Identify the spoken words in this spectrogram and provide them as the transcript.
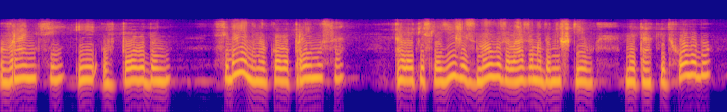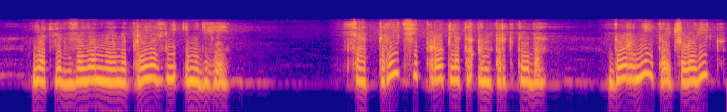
Вранці і в полудень сідаємо навколо примуса, але після їжі знову залазимо до мішків не так від холоду, як від взаємної неприязні і нудьги. Ця тричі проклята Антарктида, дурний той чоловік,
